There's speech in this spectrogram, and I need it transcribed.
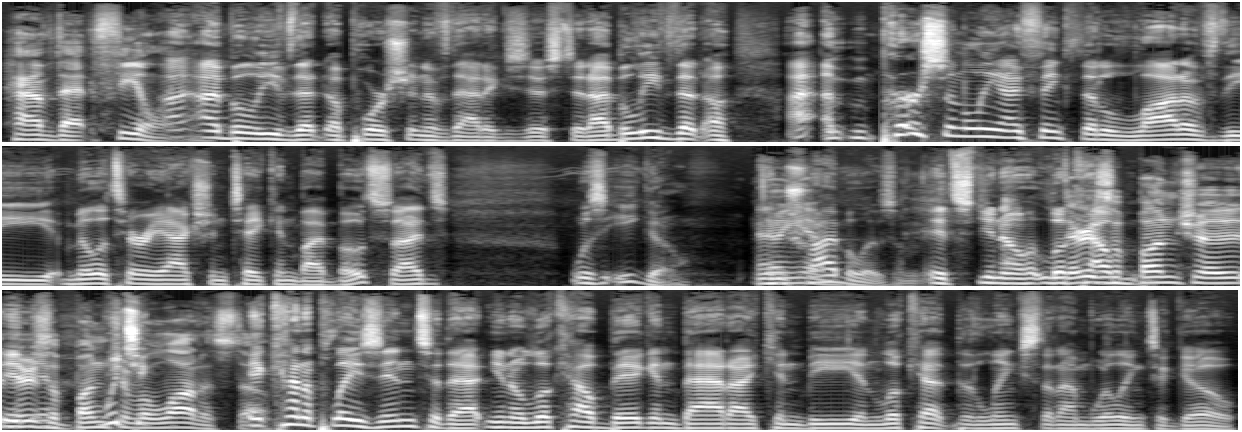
have that feeling. I, I believe that a portion of that existed. I believe that uh, I, um, personally, I think that a lot of the military action taken by both sides was ego and Yeah, yeah. tribalism. It's you know look there's how a bunch of it- there's a bunch of a lot of stuff. It kind of plays into that. You know, look how big and bad I can be, and look at the links that I'm willing to go.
